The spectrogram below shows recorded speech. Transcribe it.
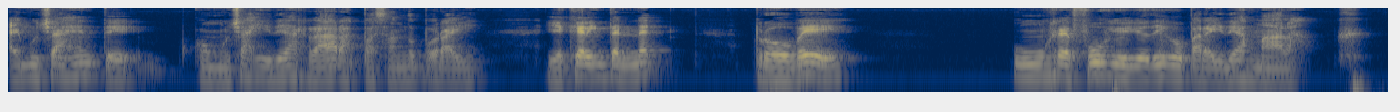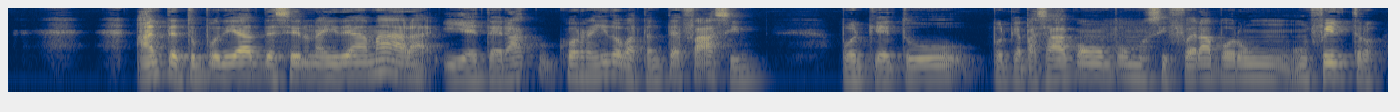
hay mucha gente con muchas ideas raras pasando por ahí. Y es que el Internet provee un refugio, yo digo, para ideas malas. Antes tú podías decir una idea mala y te era corregido bastante fácil porque tú, porque pasaba como, como si fuera por un, un filtro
